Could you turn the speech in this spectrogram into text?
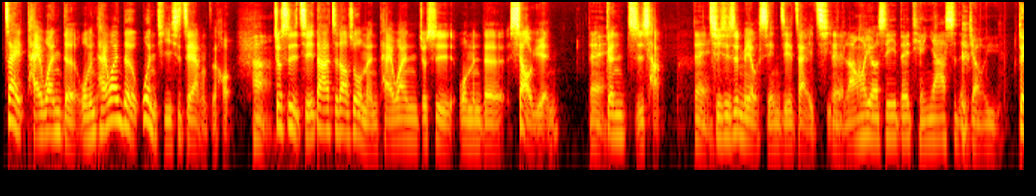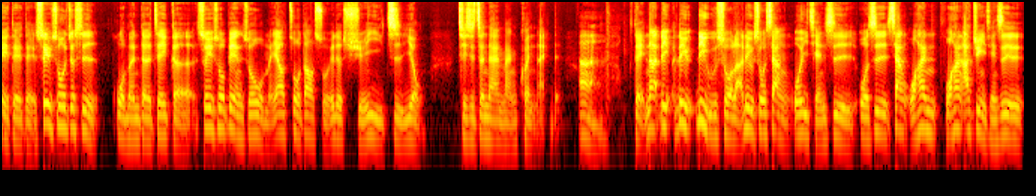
在台湾的我们台湾的问题是这样子吼，啊，就是其实大家知道说我们台湾就是我们的校园对。跟职场对。其实是没有衔接在一起的，对，然后又是一堆填鸭式的教育，对对对，所以说就是。我们的这个，所以说，变成说，我们要做到所谓的学以致用，其实真的还蛮困难的。嗯，对。那例例例如说啦，例如说，像我以前是，我是像我和我和阿俊以前是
